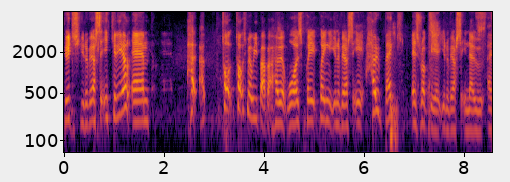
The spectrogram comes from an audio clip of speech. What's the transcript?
good university career. Um, how, how, talk talk to me a wee bit about how it was play, playing at university. How big is rugby at university now uh,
